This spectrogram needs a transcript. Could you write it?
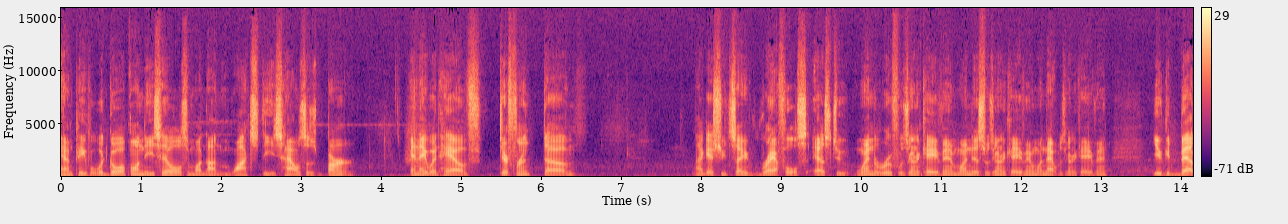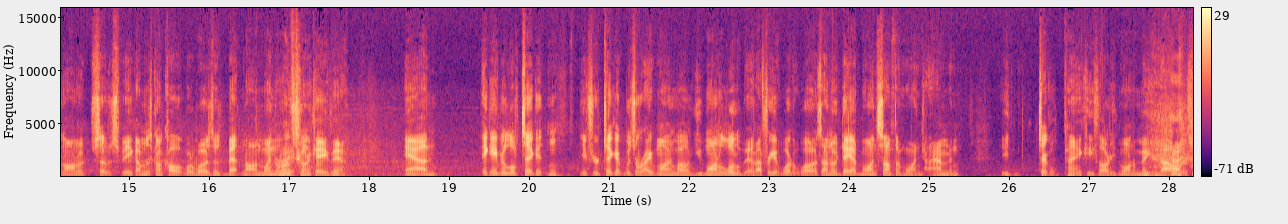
And people would go up on these hills and whatnot and watch these houses burn. And they would have different, um, I guess you'd say, raffles as to when the roof was going to cave in, when this was going to cave in, when that was going to cave in. You could bet on it, so to speak. I'm just going to call it what it was, it was betting on when the Right. roof's going to cave in. And they gave you a little ticket, and if your ticket was the right one, well, you won a little bit. I forget what it was. I know Dad won something one time, and he tickled pink. He thought he'd won a million dollars,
